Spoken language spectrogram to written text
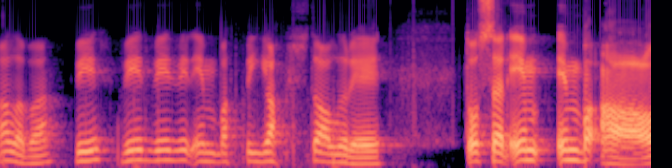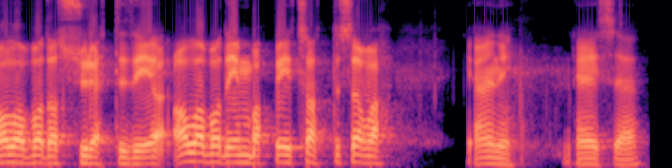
Alaba. Ver, ver, ver, ver. Mbappe yapışdı alır. E. Dostlar, Mbappe... Aa, Alaba da sürətlidir. Alaba da Mbappe'ye çatdısa var. Yani, neyse.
